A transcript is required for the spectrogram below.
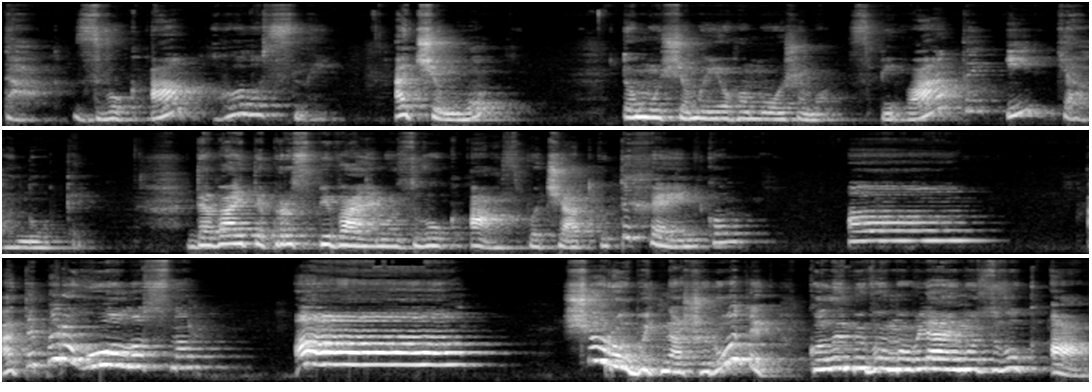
Так, звук А голосний. А чому? Тому що ми його можемо співати і тягнути. Давайте проспіваємо звук А спочатку тихенько. А. А тепер голосно. А. Що робить наш ротик, коли ми вимовляємо звук А?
